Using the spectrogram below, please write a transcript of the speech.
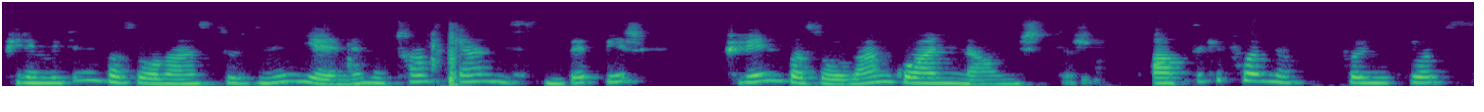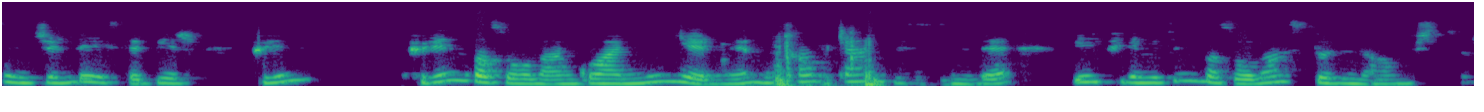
pirimidin bazı olan sitozinin yerine mutant gen listinde bir pürin bazı olan guanin almıştır. Alttaki polinükleotit zincirinde ise bir pürin pürin bazı olan guaninin yerine mutant gen dizisinde bir pirimidin bazı olan sitozin almıştır.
